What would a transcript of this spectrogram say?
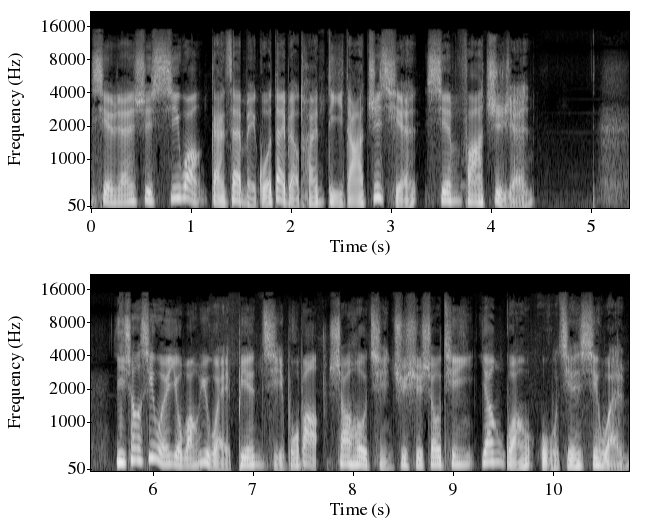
显然是希望赶在美国代表团抵达之前先发制人。以上新闻由王玉伟编辑播报，稍后请继续收听央广午间新闻。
